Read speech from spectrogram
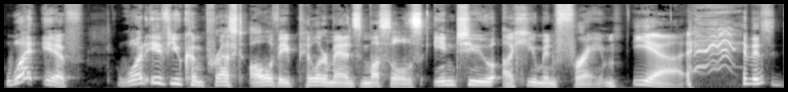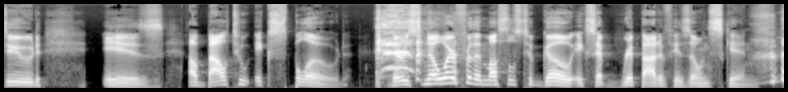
What if what if you compressed all of a pillar man's muscles into a human frame? Yeah. this dude is about to explode. There's nowhere for the muscles to go except rip out of his own skin.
